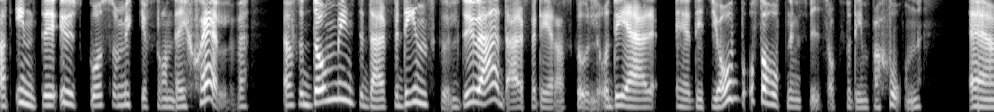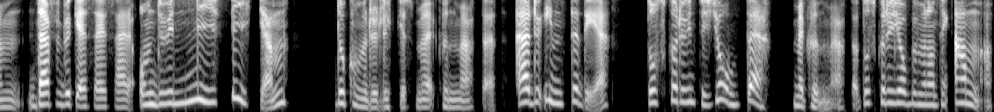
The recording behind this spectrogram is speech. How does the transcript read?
att inte utgå så mycket från dig själv. Alltså, de är inte där för din skull, du är där för deras skull och det är eh, ditt jobb och förhoppningsvis också din passion. Ehm, därför brukar jag säga så här, om du är nyfiken, då kommer du lyckas med kundmötet. Är du inte det, då ska du inte jobba med kundmötet. Då ska du jobba med någonting annat.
